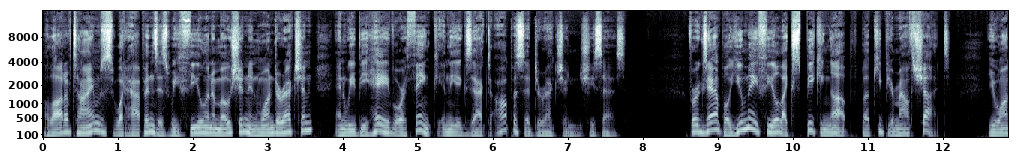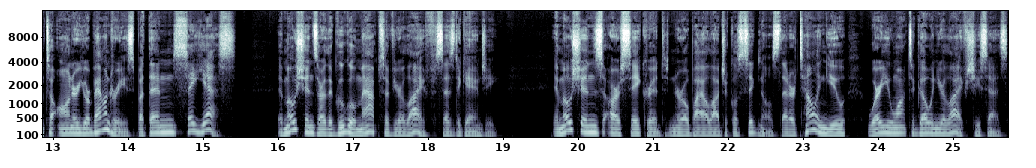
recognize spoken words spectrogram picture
A lot of times, what happens is we feel an emotion in one direction and we behave or think in the exact opposite direction, she says. For example, you may feel like speaking up, but keep your mouth shut. You want to honor your boundaries, but then say yes. Emotions are the Google Maps of your life, says DiGangi. Emotions are sacred neurobiological signals that are telling you where you want to go in your life, she says.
